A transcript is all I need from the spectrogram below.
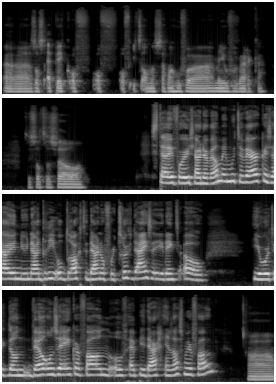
uh, zoals Epic of, of, of iets anders zeg maar, hoeven, mee hoeven werken. Dus dat is wel, Stel je voor, je zou daar wel mee moeten werken. Zou je nu na drie opdrachten daar nog voor terugdeinzen en je denkt, oh, hier word ik dan wel onzeker van of heb je daar geen last meer van? Uh,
